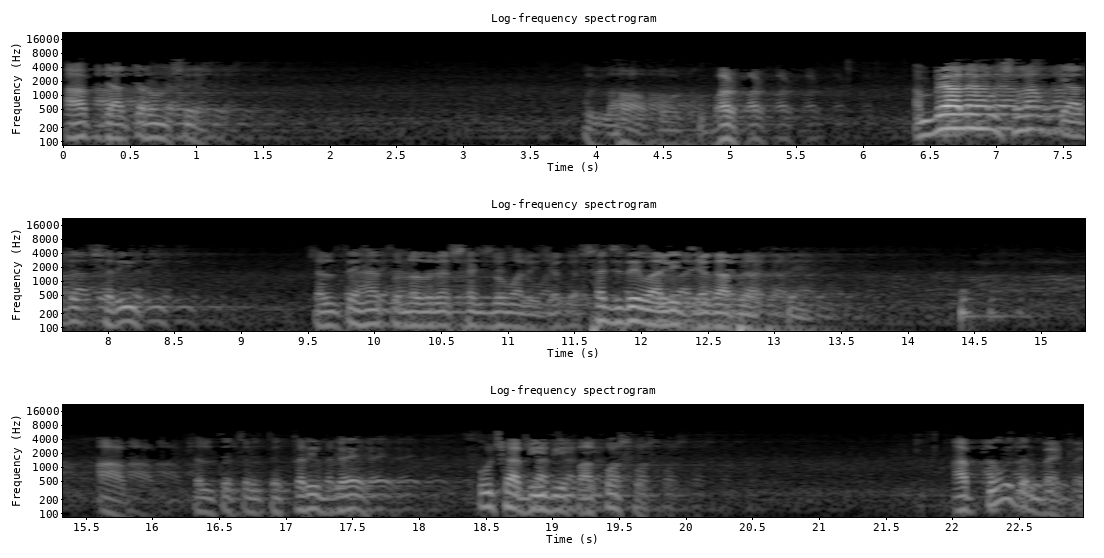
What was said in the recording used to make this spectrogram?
آپ جا کر ان سے اللہ اکبر۔ انبیاء علیہ السلام کی عادت شریف، چلتے ہیں تو نظریں سجدوں والی جگہ، سجدے والی جگہ پہ رکھتے ہیں۔ آپ چلتے چلتے قریب گئے، پوچھا بی بی پاکوں سے، آپ کیوں ادھر بیٹھے؟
